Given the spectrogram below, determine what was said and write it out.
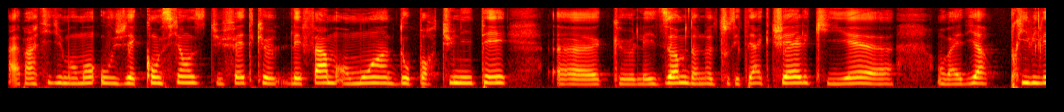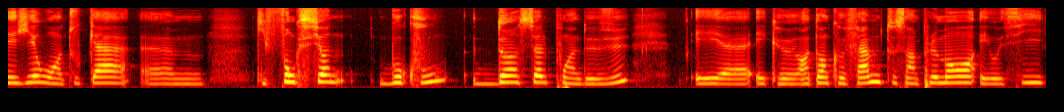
à partir du moment où j'ai conscience du fait que les femmes ont moins d'opportunités que les hommes dans notre société actuelle, qui est, on va dire, privilégiée ou en tout cas qui fonctionne beaucoup d'un seul point de vue et, euh, et, que en tant que femme tout simplement et aussi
